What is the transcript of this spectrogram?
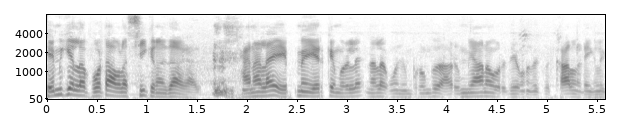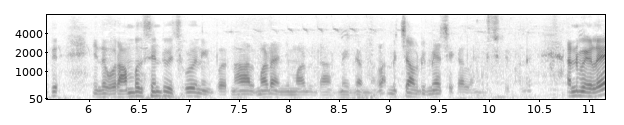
கெமிக்கலில் போட்டால் அவ்வளோ சீக்கிரம் இதாகாது. அதனால் எப்பவுமே இயற்கை முறையில் நல்லா கொஞ்சம் ரொம்ப அருமையான ஒரு தீவனத்துக்கு கால்நடைங்களுக்கு இந்த ஒரு ஐம்பது சென்ட் வச்சு கூட நீங்கள் இப்போ நாலு மாடு அஞ்சு மாடு தான் மெயின்டைன் பண்ணலாம் மிச்சம் அப்படி மேய்ச்சக்காலம் முடிச்சுக்கிறாங்க அன்புகளே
